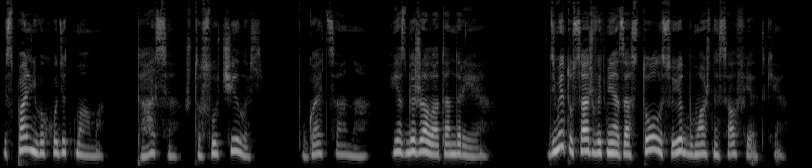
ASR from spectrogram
Из спальни выходит мама. Тася, что случилось? Пугается она. Я сбежала от Андрея. Демид усаживает меня за стол и сует бумажные салфетки.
